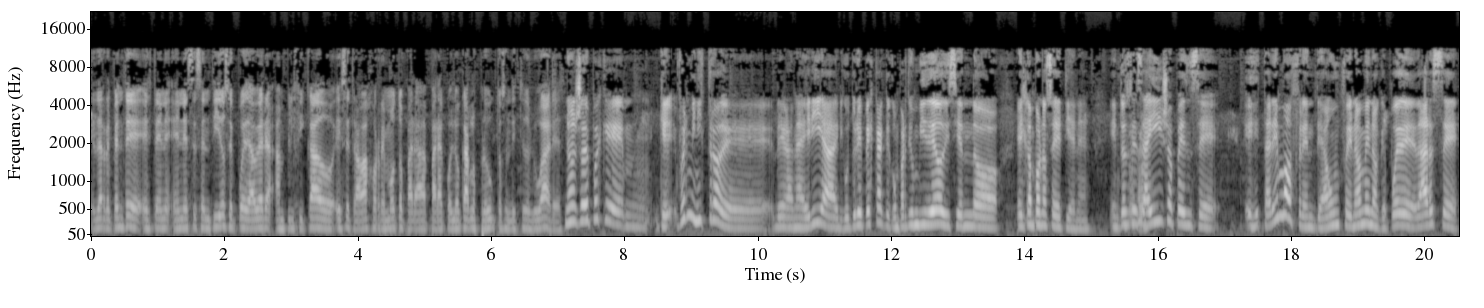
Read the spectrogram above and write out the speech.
de repente este, en, ese sentido se puede haber amplificado ese trabajo remoto para, para colocar los productos en distintos lugares. No, yo después que, mm, que fue el ministro de, Ganadería, Agricultura y Pesca que compartió un video diciendo el campo no se detiene. Entonces ahí yo pensé, ¿estaremos frente a un fenómeno que puede darse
